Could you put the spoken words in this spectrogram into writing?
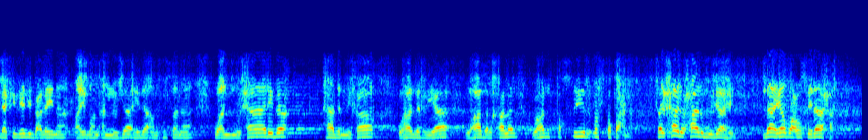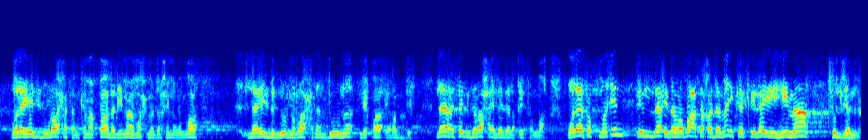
لكن يجب علينا أيضا أن نجاهد أنفسنا وأن نحارب هذا النفاق وهذا الرياء وهذا الخلل وهذا التقصير ما استطعنا. فالحال حال مجاهد لا يضع سلاحه ولا يجد راحة كما قال الإمام أحمد رحمه الله لا يجد المؤمن راحة دون لقاء ربه. لا تجد راحة إلا إذا لقيت الله. ولا تطمئن إلا إذا وضعت قدميك كليهما في الجنة.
